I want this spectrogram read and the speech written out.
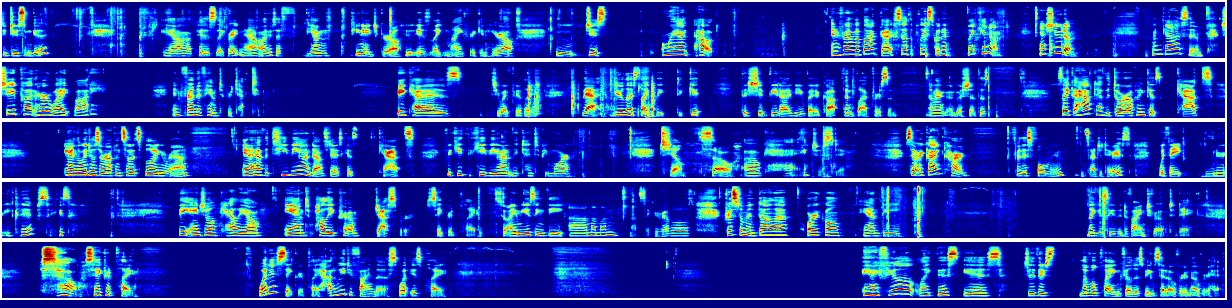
to do some good. Yeah, because like right now, there's a young teenage girl who is like my freaking hero who just ran out in front of a black guy so the police wouldn't like hit him and shoot him and gas him. She put her white body in front of him to protect him because it's your white privilege that you're less likely to get the shit beat out of you by a cop than a black person. And I'm gonna go shut this. It's like I have to have the door open because cats, and the windows are open so it's blowing around. And I have the TV on downstairs because cats. If we keep the TV on, they tend to be more chill. So, okay, interesting. So our guide card for this full moon in Sagittarius with a lunar eclipse is the angel Callio and polychrome jasper. sacred play. So I am using the, um, um, um, not Sacred Rebels, Crystal Mandala Oracle and the Legacy of the Divine Tarot today. So, sacred play. What is sacred play? How do we define this? What is play? And I feel like this is so there's level playing field is being said over and over again.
